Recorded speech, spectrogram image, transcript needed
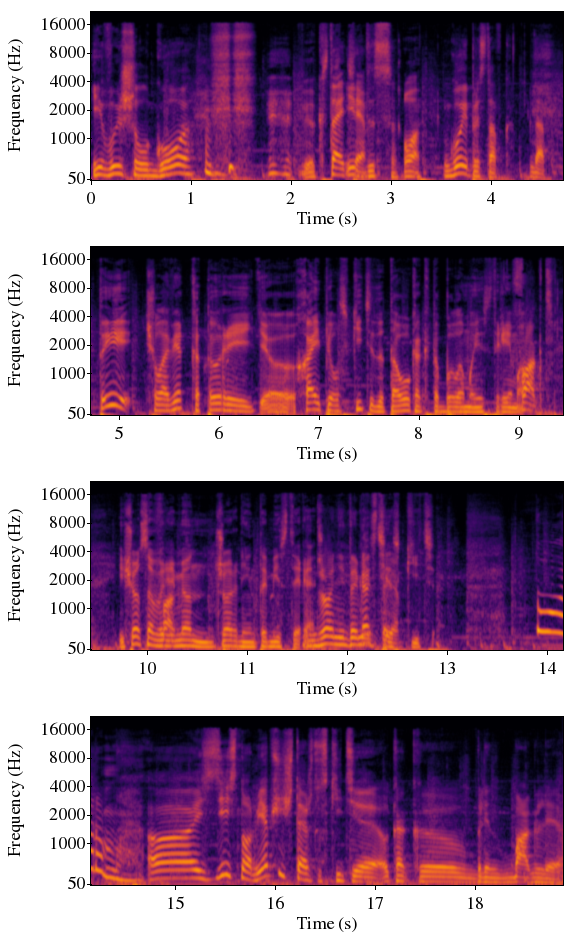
И вышел Го. И Кстати, о, Го и приставка. Да. ты человек, который э, хайпил Скити до того, как это было мейнстримом. Факт. Еще со времен Джорни Into Mystery. Джонни Как тебе Демистер. Скити? Ну, норм. А, здесь норм. Я вообще считаю, что Скити как, э, блин, Багли.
